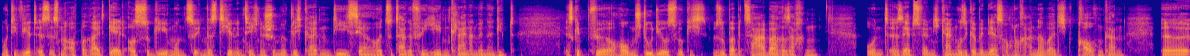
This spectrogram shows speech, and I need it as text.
motiviert ist, ist man auch bereit, Geld auszugeben und zu investieren in technische Möglichkeiten, die es ja heutzutage für jeden Kleinanwender gibt. Es gibt für Home Studios wirklich super bezahlbare Sachen. Und äh, selbst wenn ich kein Musiker bin, der es auch noch anderweitig brauchen kann, äh,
